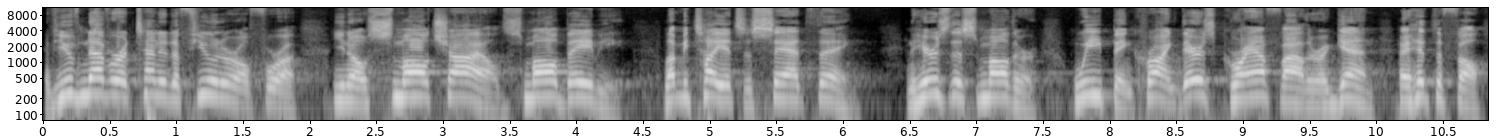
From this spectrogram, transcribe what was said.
If you've never attended a funeral for a you know small child, small baby, let me tell you it's a sad thing. And here's this mother weeping, crying. There's grandfather again, Ahithophel,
